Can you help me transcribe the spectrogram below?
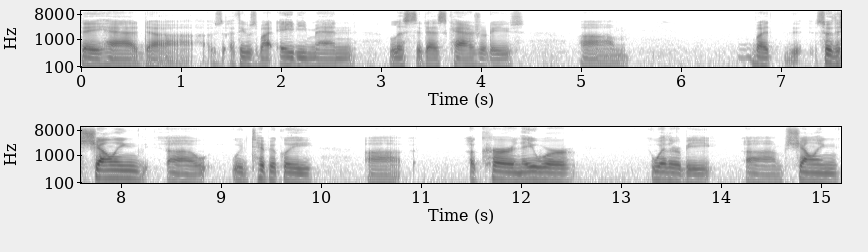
they had, uh, I think it was about 80 men listed as casualties. Um, but so the shelling uh, would typically uh, occur, and they were, whether it be um, shelling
